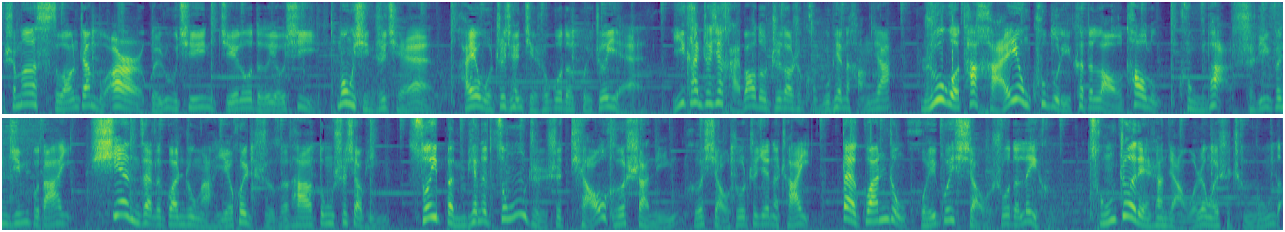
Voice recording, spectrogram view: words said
什么《死亡占卜二》《鬼入侵》《杰罗德游戏》《梦醒之前》，还有我之前解说过的《鬼遮眼》。一看这些海报都知道是恐怖片的行家。如果他还用库布里克的老套路，恐怕史蒂芬金不答应。现在的观众啊，也会指责他东施效颦。所以本片的宗旨是调和《闪灵》和小说之间的差异，带观众回归小说的内核。从这点上讲，我认为是成功的。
